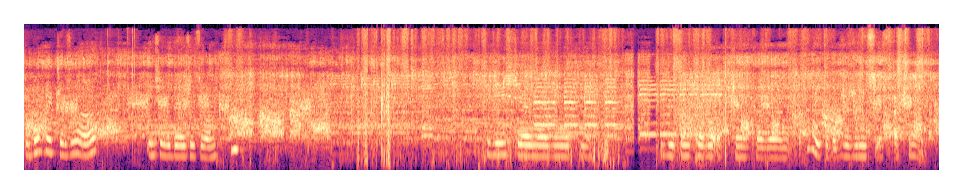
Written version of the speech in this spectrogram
to dobre, czy złe. Mi się wydaje, że złe. Widzieliście moje wyniki z tamtego odcinka, więc wiecie dobrze, że misja jest action.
